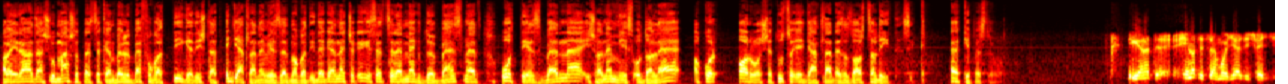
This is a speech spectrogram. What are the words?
amely ráadásul másodperceken belül befogad téged is, tehát egyáltalán nem érzed magad idegennek, csak egész egyszerűen megdöbbensz, mert ott élsz benne, és ha nem mész oda le, akkor arról se tudsz, hogy egyáltalán ez az arca létezik. Elképesztő volt. Igen, hát én azt hiszem, hogy ez is egy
